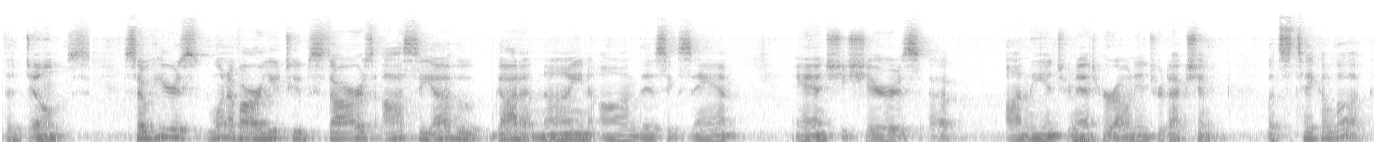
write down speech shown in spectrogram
the don'ts. So here's one of our YouTube stars, Asia, who got a 9 on this exam, and she shares uh, on the internet her own introduction. Let's take a look.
